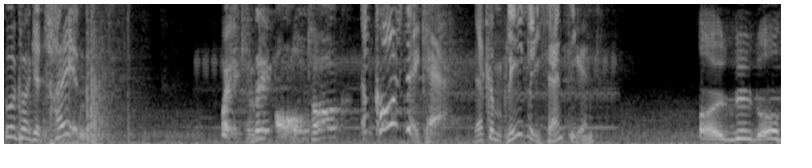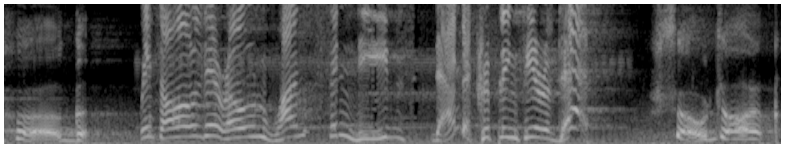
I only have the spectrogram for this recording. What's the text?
You look like a titan. Wait, can they all talk? Of course they can. They're completely sentient. I need a hug. With all their own wants and needs, and a crippling fear of death. So dark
